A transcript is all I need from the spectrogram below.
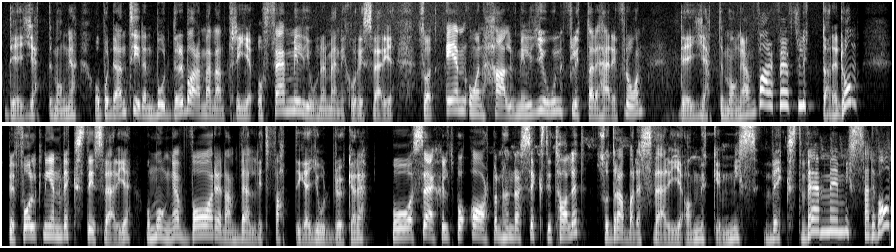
Det är jättemånga. Och på den tiden bodde det bara mellan 3 och 5 miljoner människor i Sverige. Så att en och en halv miljon flyttade härifrån, det är jättemånga. Varför flyttade de? Befolkningen växte i Sverige och många var redan väldigt fattiga jordbrukare. Och särskilt på 1860-talet så drabbades Sverige av mycket missväxt. Vem missade vad?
